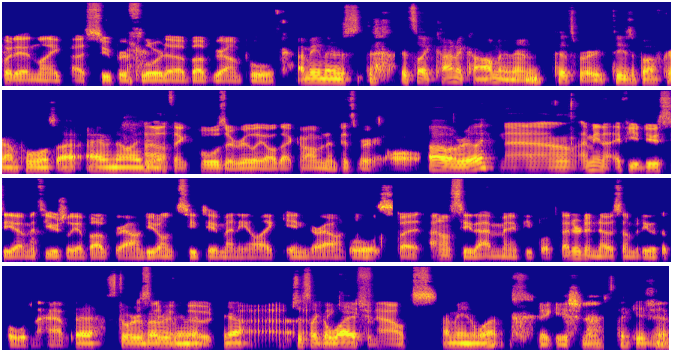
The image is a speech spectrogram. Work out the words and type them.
put in like a super Florida above ground pool. I mean, there's it's like kind of common in Pittsburgh these above ground pools. I, I have no idea. I don't think pools are really all that common in Pittsburgh at all. Oh, really? No, I mean, if you do see them, it's usually above ground. You don't see too many like in ground pools, but I don't see that many people. It's better to know somebody with a pool than to have it. The story Just of like a everything. boat, Yeah, uh, just like a wife. house, I mean, what vacation house. vacation? Yeah,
